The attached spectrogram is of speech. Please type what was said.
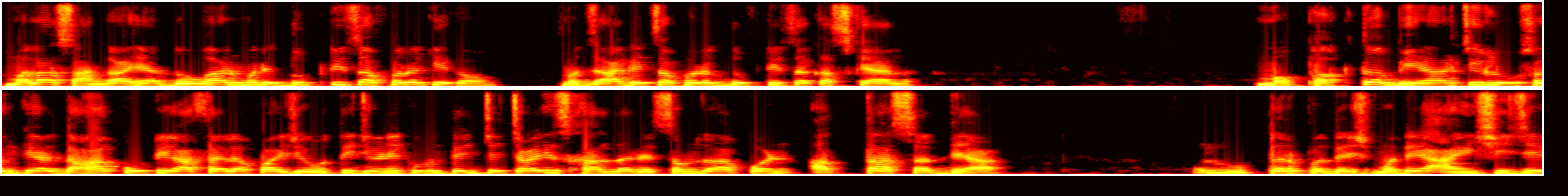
मला सांगा ह्या दोघांमध्ये दुपटीचा फरक आहे का हो? मग जागेचा फरक दुपटीचा कसं काय आला? मग फक्त बिहारची लोकसंख्या दहा कोटी असायला पाहिजे होती जेणेकरून त्यांचे चाळीस खासदार आहेत. समजा आपण आत्ता सध्या उत्तर प्रदेशमध्ये ऐंशी जे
